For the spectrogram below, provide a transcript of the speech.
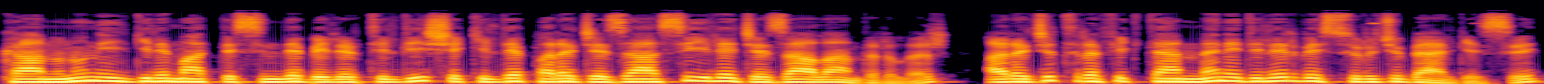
kanunun ilgili maddesinde belirtildiği şekilde para cezası ile cezalandırılır, aracı trafikten men edilir ve sürücü belgesi,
